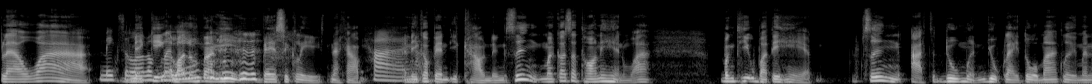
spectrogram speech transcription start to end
แปลว่า Makes a lot of making a lot of money money basically นะครับค่ะอันนี้ก็เป็นอีกข่าวหนึ่ง ซึ่งมันก็สะท้อนให้เห็นว่า บางทีอุบัติเหตุ ซึ่งอาจจะดูเหมือนอยู่ไกลตัวมากเลย มัน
